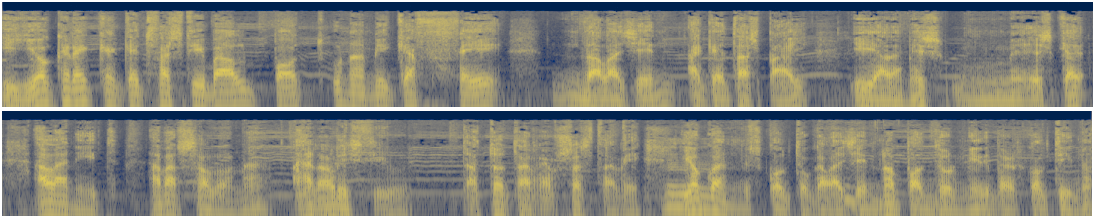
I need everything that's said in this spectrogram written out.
I jo crec que aquest festival pot una mica fer de la gent aquest espai. I, a més, mm, és que a la nit, a Barcelona, ara a l'estiu, a tot arreu s'està bé. Mm. Jo quan escolto que la gent no pot dormir, però escolti, no,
